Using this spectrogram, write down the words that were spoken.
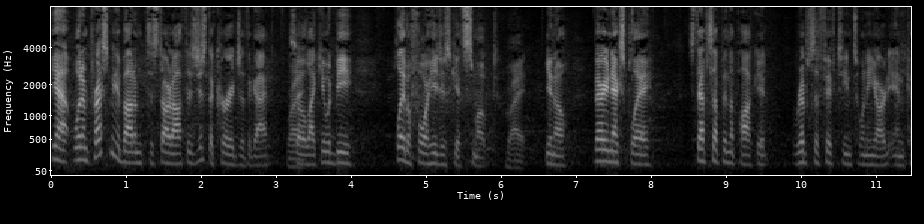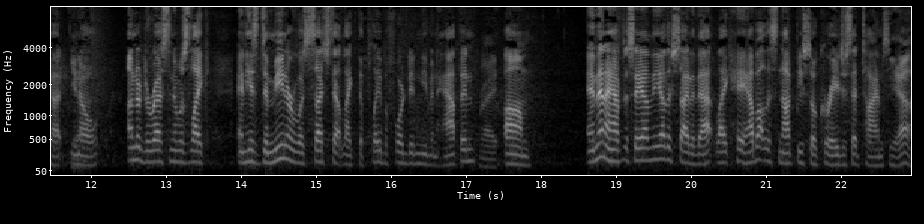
Yeah, what impressed me about him to start off is just the courage of the guy. Right. So like it would be play before he just gets smoked. Right. You know, very next play, steps up in the pocket, rips a 15, 20 yard in cut, you know, under duress. And it was like, and his demeanor was such that like the play before didn't even happen. Right. Um, and then I have to say on the other side of that, like, hey, how about let's not be so courageous at times? Yeah.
